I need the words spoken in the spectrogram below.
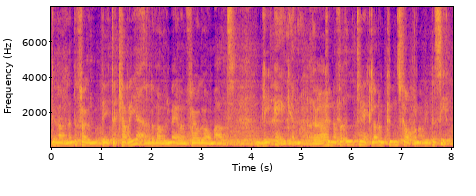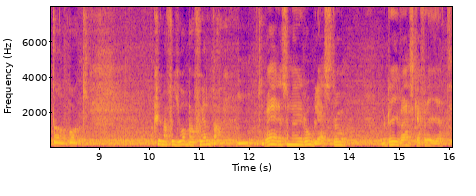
Det var väl inte frågan om att byta karriär. Det var väl mer en fråga om att bli egen. Ja. Kunna få utveckla de kunskaperna vi besitter och kunna få jobba själva. Mm. Vad är det som är roligast att, att driva skafferiet?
